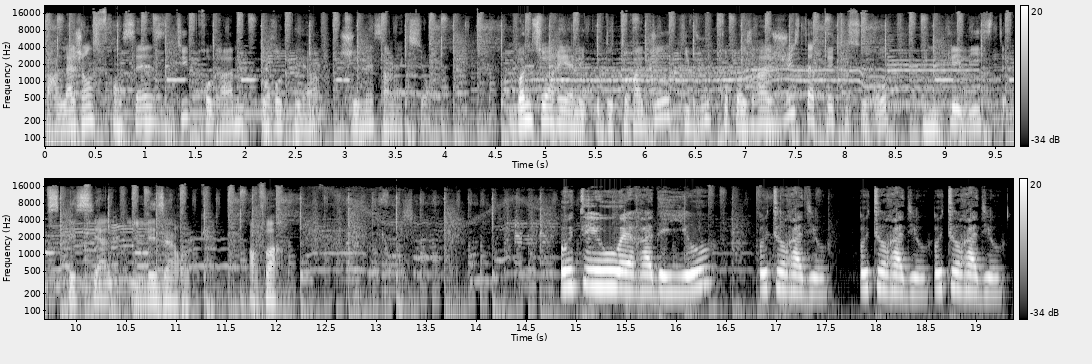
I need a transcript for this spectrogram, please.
par l'Agence française du programme européen Jeunesse en Action. Bonne soirée à l'écoute d'Autoradio qui vous proposera juste après Tous une playlist spéciale Les Un Rock. Au revoir. O-T-O-R-A-D-I-O, Autoradio, Autoradio, Autoradio.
